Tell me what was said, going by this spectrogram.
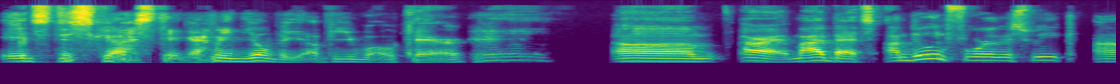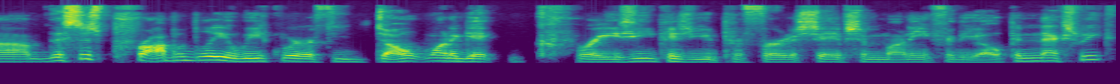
it's disgusting. I mean, you'll be up, you won't care. Um, all right, my bets. I'm doing four this week. Um, this is probably a week where if you don't want to get crazy because you'd prefer to save some money for the open next week,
